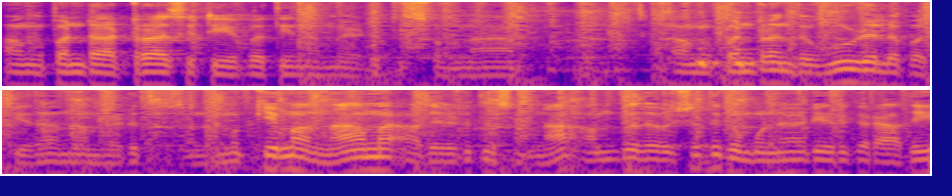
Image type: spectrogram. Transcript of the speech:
அவங்க பண்ற அட்ராசிட்டியை பத்தி நம்ம எடுத்து சொன்னா அவங்க பண்ற அந்த ஊழலை பத்தி தான் நம்ம எடுத்து சொன்னோம் முக்கியமா நாம அதை எடுத்து சொன்னா ஐம்பது வருஷத்துக்கு முன்னாடி இருக்கிற அதே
